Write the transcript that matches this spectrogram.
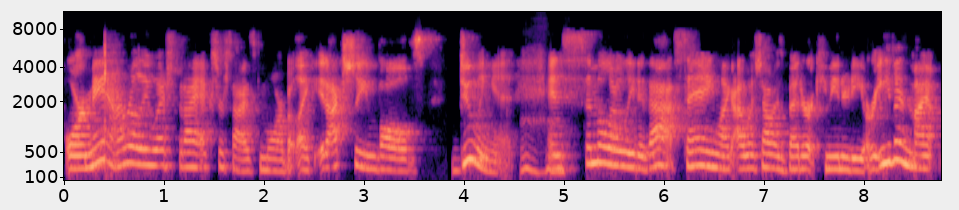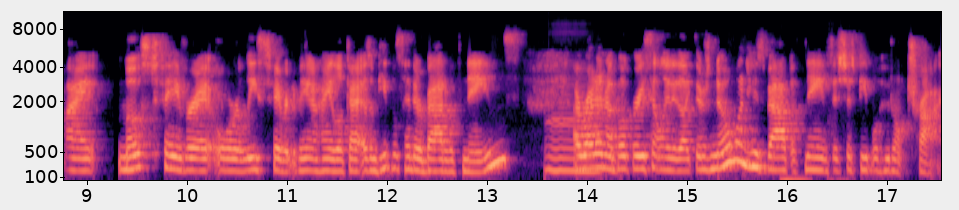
Or man, I really wish that I exercised more. But like it actually involves doing it. Mm-hmm. And similarly to that, saying like I wish I was better at community or even my my most favorite or least favorite, depending on how you look at it, is when people say they're bad with names. Mm. I read in a book recently like there's no one who's bad with names, it's just people who don't try.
